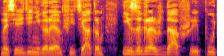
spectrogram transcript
на середине горы амфитеатром и заграждавшие путь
